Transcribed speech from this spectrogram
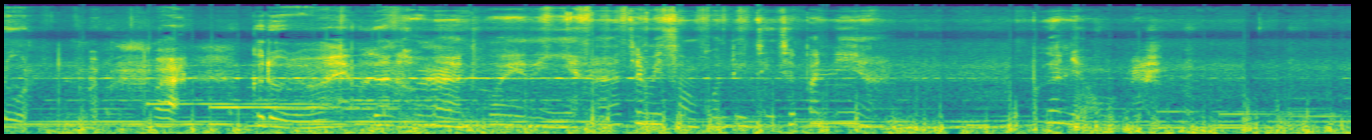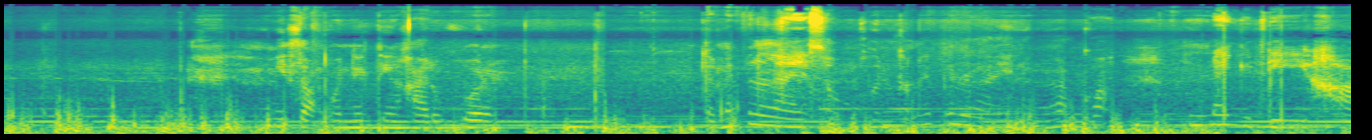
โดดแบบว่ากระโดดแล้วให้เพื่อนเข้ามาด้วยอะไรเงี้ยอะจะมีสองคนจริงๆใช่ปะเนี่ย เพื่อนอย่าออกนะ มีสองคนจริงๆค่ะทุกคน แต่ไม่เป็นไรสองคนก็ไม่เป็นไรเนาะก็เล่นได้อยู่ดีค่ะ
